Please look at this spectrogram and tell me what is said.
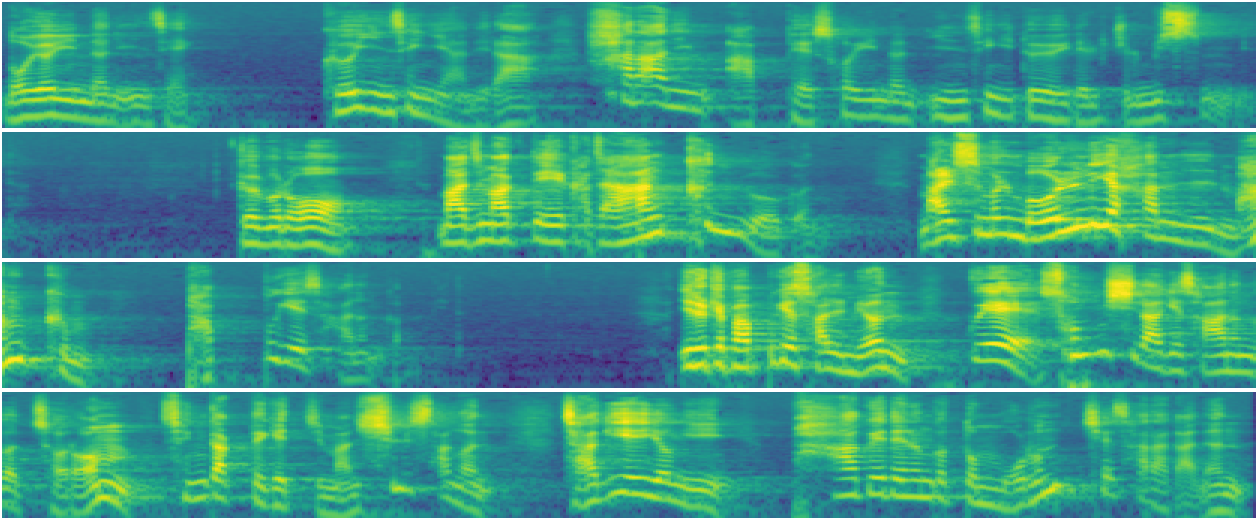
놓여 있는 인생, 그 인생이 아니라 하나님 앞에 서 있는 인생이 되어야 될 줄 믿습니다. 그러므로 마지막 때의 가장 큰 유혹은 말씀을 멀리 할 만큼 바쁘게 사는 겁니다. 이렇게 바쁘게 살면 꽤 성실하게 사는 것처럼 생각되겠지만 실상은 자기의 영이 파괴되는 것도 모른 채 살아가는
